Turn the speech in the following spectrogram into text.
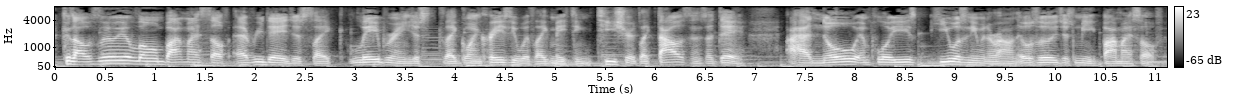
because I was literally alone by myself every day, just like laboring, just like going crazy with like making t shirts, like thousands a day. I had no employees. He wasn't even around. It was literally just me by myself.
